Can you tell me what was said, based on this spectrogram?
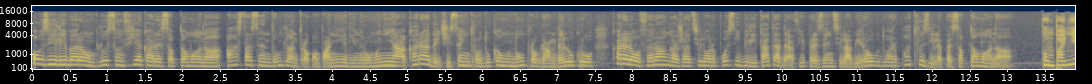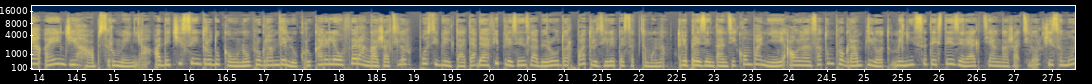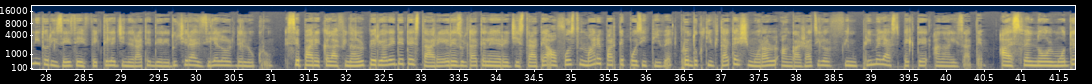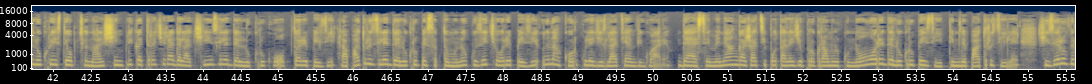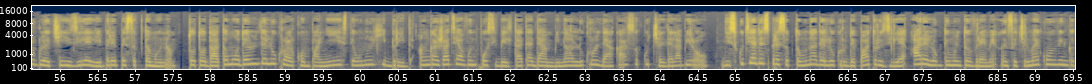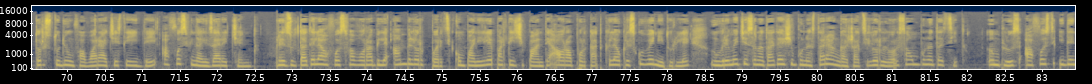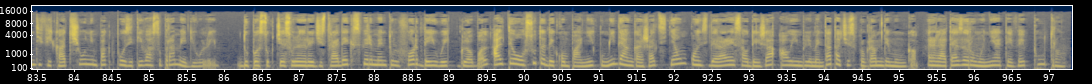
O zi liberă în plus în fiecare săptămână. Asta se întâmplă într-o companie din România care a decis să introducă un nou program de lucru care le oferă angajaților posibilitatea de a fi prezenți la birou doar patru zile pe săptămână. Compania ING Hubs România a decis să introducă un nou program de lucru care le oferă angajaților posibilitatea de a fi prezenți la birou doar patru zile pe săptămână. Reprezentanții companiei au lansat un program pilot menit să testeze reacția angajaților și să monitorizeze efectele generate de reducerea zilelor de lucru. Se pare că la finalul perioadei de testare, rezultatele înregistrate au fost în mare parte pozitive, productivitatea și moralul angajaților fiind primele aspecte analizate. Astfel, noul mod de lucru este opțional și implică trecerea de la 5 zile de lucru cu 8 ore pe zi la 4 zile de lucru pe săptămână cu 10 ore pe zi în acord cu legislația în vigoare. De asemenea, angajații pot alege programul cu 9 ore de lucru pe zi, timp de 4 zile și 0,5 zile libere pe săptămână. Totodată, modelul de lucru al companiei este unul hibrid, angajații având posibilitatea de a îmbina lucrul de acasă cu cel de la birou. Discuția despre săptămâna de lucru de 4 zile are loc de multă vreme, însă cel mai convingător studiu în favoarea acestei idei a fost finalizat recent. Rezultatele au fost favorabile ambelor părți. Companiile participante au raportat că le-au crescut veniturile, în vreme ce sănătatea și bunăstarea angajaților lor s-au îmbunătățit. În plus, a fost identificat și un impact pozitiv asupra mediului. După succesul înregistrat de experimentul 4-Day Week Global, alte 100 de companii cu mii de angajați iau în considerare sau deja au implementat acest program de muncă, relatează româniatv.ro.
